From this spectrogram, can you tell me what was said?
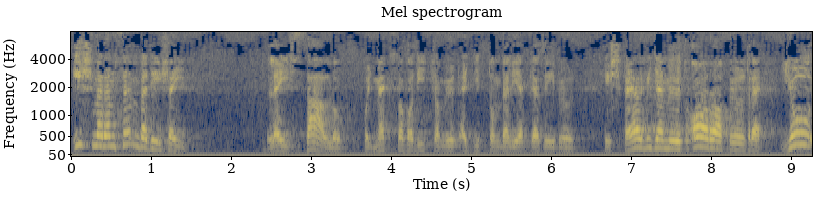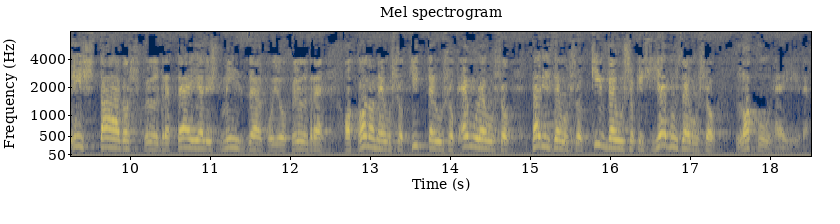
ismerem szenvedéseit. Le is szállok, hogy megszabadítsam őt Egyiptom beliek kezéből, és felvigyem őt arra a földre, jó és tágas földre, teljel és mézzel folyó földre, a kananeusok, kitteusok, emureusok, perizeusok, kivveusok és jebuzeusok lakóhelyére.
